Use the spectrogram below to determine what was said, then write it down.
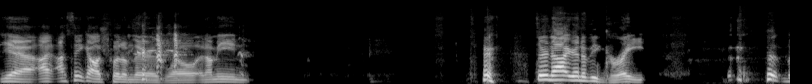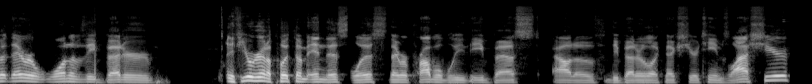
yeah, I, I think I would put them there as well. And I mean, they're, they're not going to be great, but they were one of the better if you were going to put them in this list, they were probably the best out of the better luck next year teams last year,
